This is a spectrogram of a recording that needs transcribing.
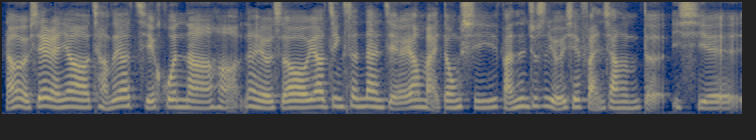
然后有些人要抢着要结婚呐，哈，那有时候要进圣诞节要买东西，反正就是有一些返乡的一些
